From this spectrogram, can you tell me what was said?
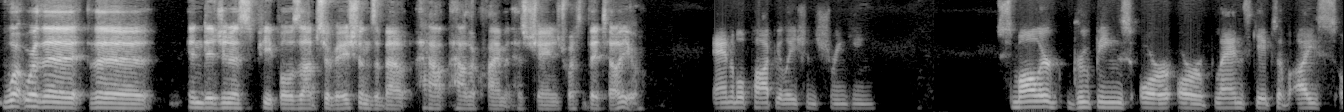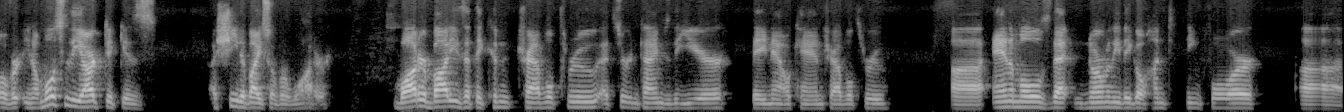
What were the the indigenous people's observations about how how the climate has changed? What did they tell you? Animal population shrinking, smaller groupings or, or landscapes of ice over, you know, most of the Arctic is a sheet of ice over water. Water bodies that they couldn't travel through at certain times of the year they now can travel through. Uh, animals that normally they go hunting for, uh,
